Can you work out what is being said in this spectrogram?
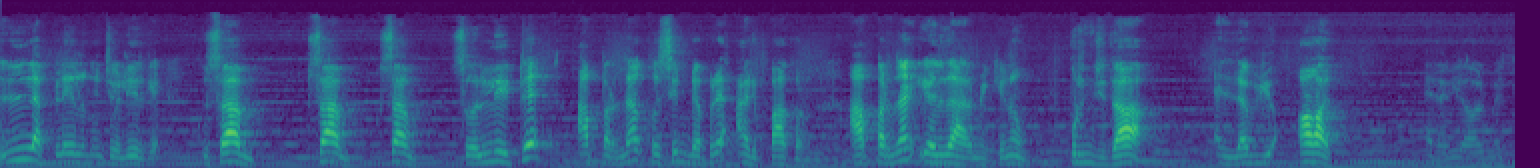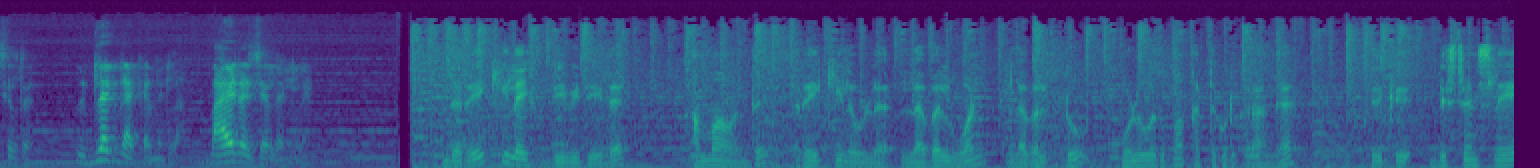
எல்லா பிள்ளைகளுக்கும் சொல்லியிருக்கேன். குசாம் குசாம் குசாம். சொல்லிவிட்டு அப்புறம் தான் கொஸ்டின் பேப்பரை அப்படி பார்க்கணும். அப்புறம் தான் எழுத ஆரம்பிக்கணும். புரிஞ்சுதா? I love you all I love you all my children good luck நான் கண்ணுக்கலாம் பாய்டா செல்லுங்களேன் இந்த ரேக்கி லைஃப் டிவிடியில் அம்மா வந்து ரேக்கியில் உள்ள லெவல் ஒன் லெவல் டூ முழுவதுமாக கற்றுக் கொடுக்குறாங்க. இதுக்கு டிஸ்டன்ஸ்லேயே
